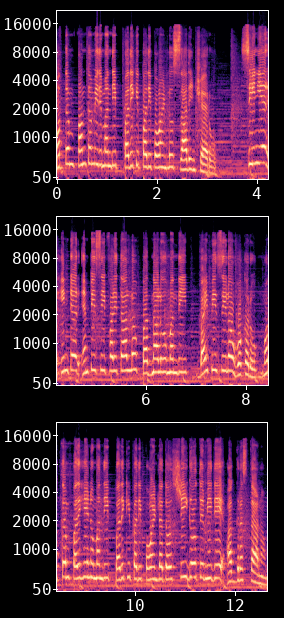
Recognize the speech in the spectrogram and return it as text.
మొత్తం పంతొమ్మిది మంది పదికి పది పాయింట్లు సాధించారు. సీనియర్ ఇంటర్ ఎంపీసీ ఫలితాల్లో పద్నాలుగు మంది బైపీసీలో ఒకరు మొత్తం పదిహేను మంది పదికి పది పాయింట్లతో శ్రీ గౌతమిదే అగ్రస్థానం.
